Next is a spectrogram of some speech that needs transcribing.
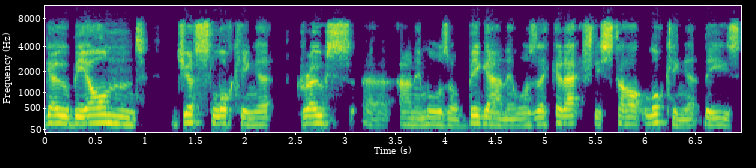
go beyond just looking at gross uh, animals or big animals they could actually start looking at these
